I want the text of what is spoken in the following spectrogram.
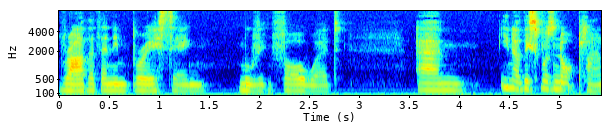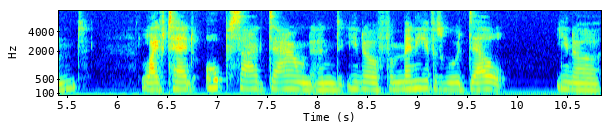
rather than embracing moving forward. Um, you know, this was not planned. Life turned upside down, and you know, for many of us, we were dealt, you know,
